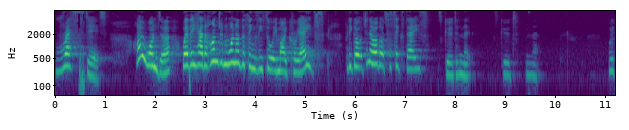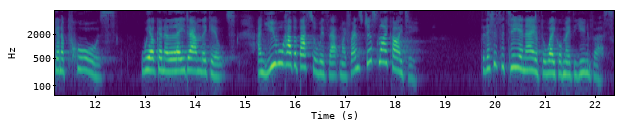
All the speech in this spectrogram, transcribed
rested. I wonder whether he had 101 other things he thought he might create, but he got, Do you know, I got to six days. It's good, isn't it? It's good, isn't it? We're going to pause. We are going to lay down the guilt. And you will have a battle with that, my friends, just like I do. But this is the DNA of the way God made the universe.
